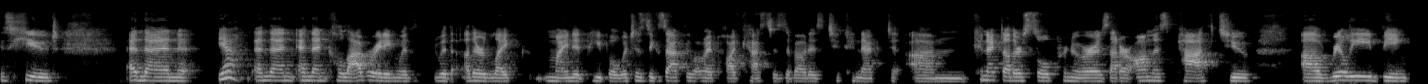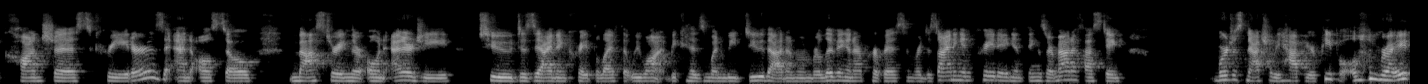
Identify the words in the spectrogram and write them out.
is huge, and then yeah, and then and then collaborating with with other like minded people, which is exactly what my podcast is about, is to connect um, connect other soulpreneurs that are on this path to uh, really being conscious creators and also mastering their own energy to design and create the life that we want. Because when we do that and when we're living in our purpose and we're designing and creating and things are manifesting, we're just naturally happier people, right?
